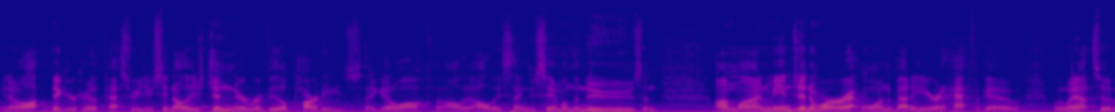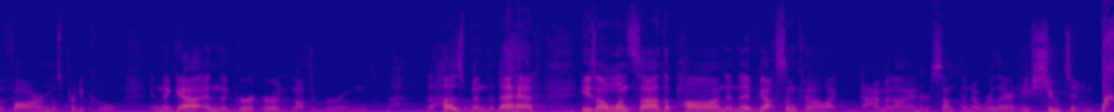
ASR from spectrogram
you know, a lot bigger here the past few years. You've seen all these gender reveal parties. They go off and all, all these things. You see them on the news and online. Me and Jenna were at one about a year and a half ago. We went out to the farm. It was pretty cool. And the guy, and the, or not the groom, the husband, the dad, he's on one side of the pond and they've got some kind of like diamondite or something over there and he shoots it and,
